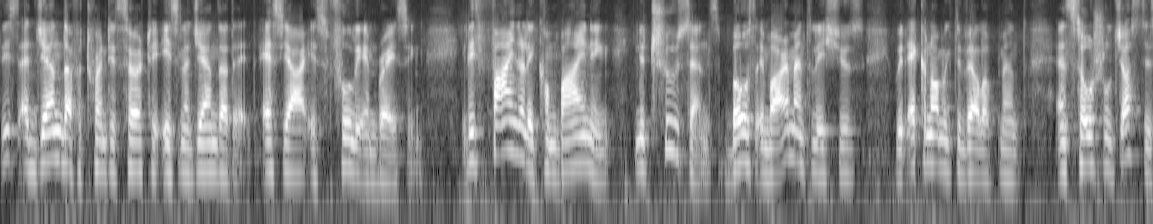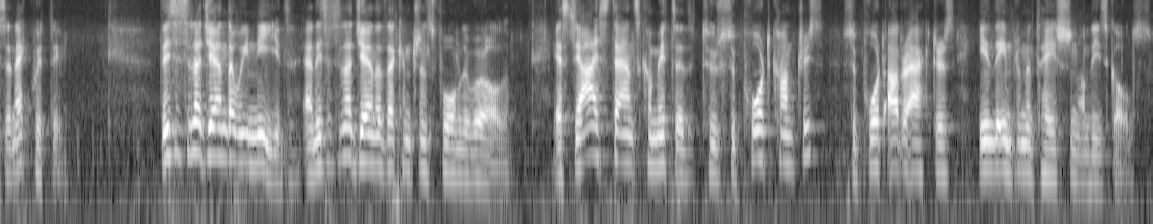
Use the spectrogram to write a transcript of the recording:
This agenda for 2030 is an agenda that SEI is fully embracing. It is finally combining, in a true sense, both environmental issues with economic development and social justice and equity. This is an agenda we need, and this is an agenda that can transform the world. SEI stands committed to support countries, support other actors in the implementation of these goals.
